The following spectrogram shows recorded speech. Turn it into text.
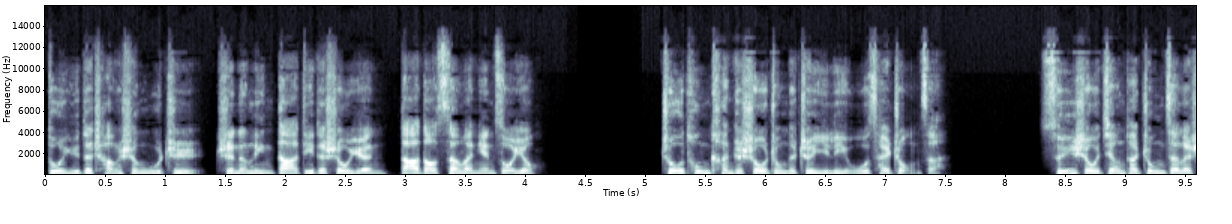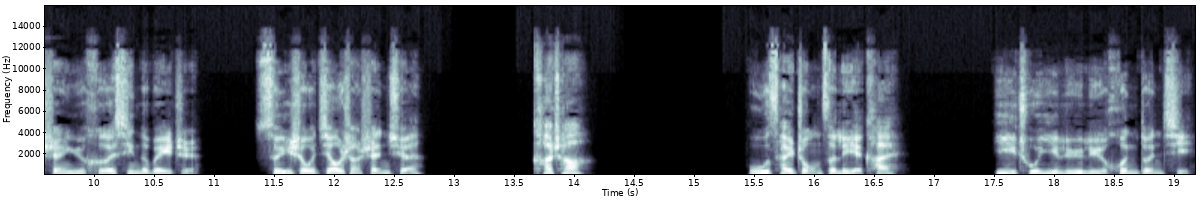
多余的长生物质只能令大地的寿元达到三万年左右。周通看着手中的这一粒五彩种子，随手将它种在了神域核心的位置。随手交上神权，咔嚓，五彩种子裂开，溢出一缕缕混沌气，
